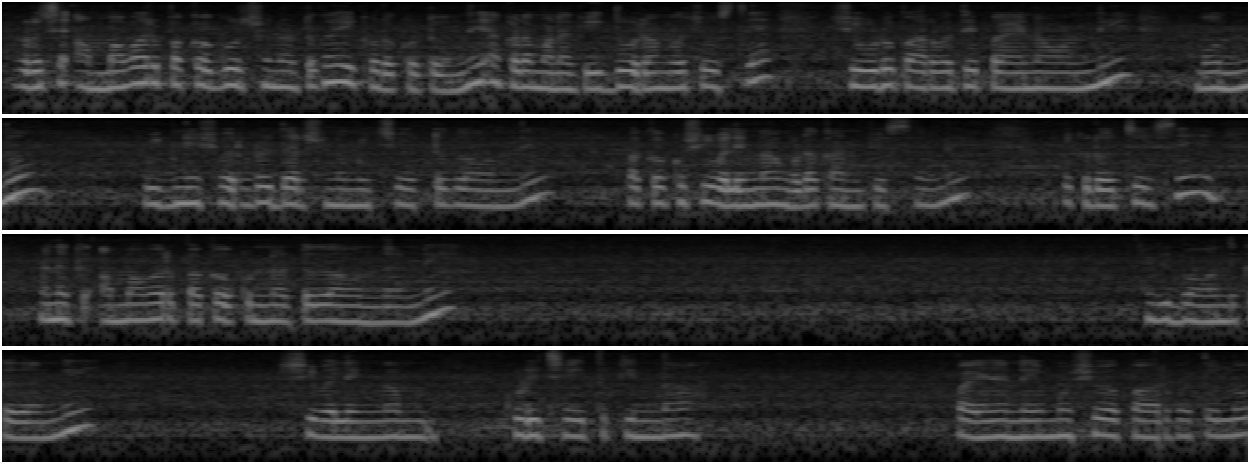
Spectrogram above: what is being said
ఇక్కడ వచ్చి అమ్మవారు పక్క కూర్చున్నట్టుగా ఇక్కడ ఒకటి ఉంది. అక్కడ మనకి దూరంగా చూస్తే శివుడు పార్వతి పైన ఉండి ముందు విఘ్నేశ్వరుడు దర్శనం ఇచ్చేట్టుగా ఉంది. పక్కకు శివలింగం కూడా కనిపిస్తుంది. ఇక్కడ వచ్చేసి మనకి అమ్మవారు పక్కకు ఉన్నట్టుగా ఉందండి. ఇది బాగుంది కదండి. శివలింగం కుడి చేతి కింద పైననేమో శివ పార్వతులు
